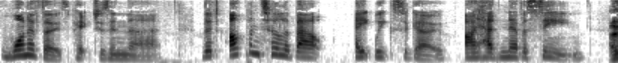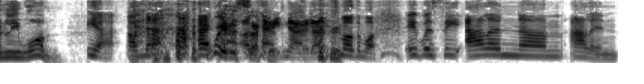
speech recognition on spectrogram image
one of those pictures in there that up until about eight weeks ago I had never seen. only one Yeah, um, Wait a Okay, second. no, no, it's more than one. It was the Alan um, Allen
